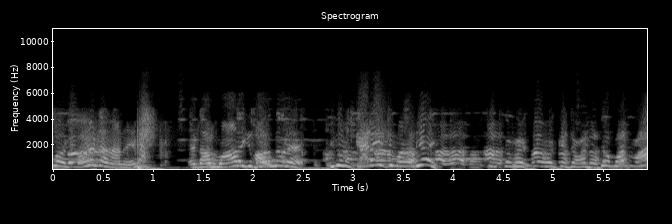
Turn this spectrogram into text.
பாண்ட் வேண்டாம் நானு. ஏண்டா மாலைக்கு பிறந்தவனே இது ஒரு கடைசி மாதிரி அண்ணா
